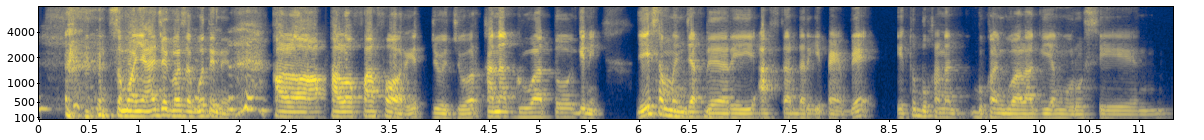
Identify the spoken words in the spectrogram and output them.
semuanya aja gue sebutin ya. Kalau kalau favorit jujur karena gua tuh gini. Jadi semenjak dari after dari IPB itu bukan bukan gua lagi yang ngurusin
